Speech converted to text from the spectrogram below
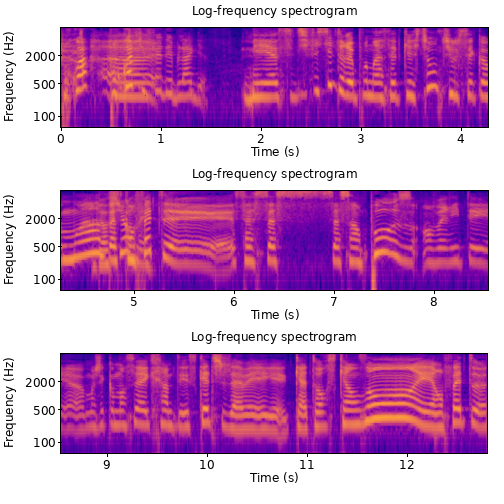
Pourquoi, pourquoi tu Euh, fais des blagues? Mais euh, c'est difficile de répondre à cette question, tu le sais comme moi, Bien parce qu'en mais- fait, euh, ça, ça, ça s'impose en vérité. Euh, moi, j'ai commencé à écrire des sketchs, j'avais 14-15 ans, et en fait, euh,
